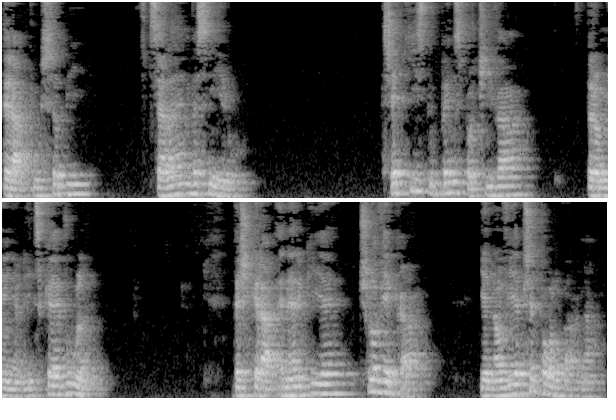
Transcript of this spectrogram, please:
která působí v celém vesmíru. Třetí stupeň spočívá v proměně lidské vůle. Veškerá energie člověka je nově přepolována.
